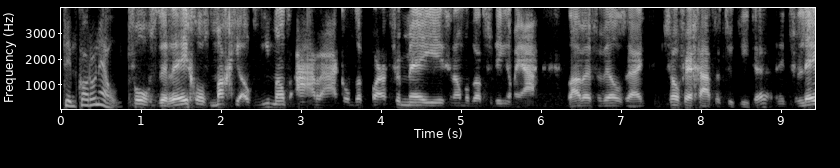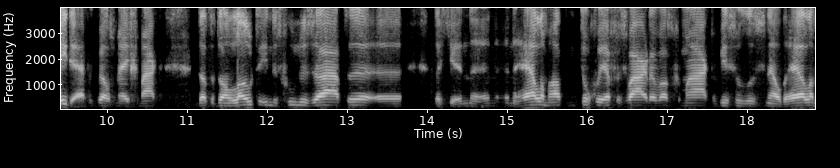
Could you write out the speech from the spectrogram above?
Tim Coronel. volgens de regels mag je ook niemand aanraken omdat parfum mee is en allemaal dat soort dingen. Maar ja, laten we even wel zijn. Zover gaat het natuurlijk niet. Hè? In het verleden heb ik wel eens meegemaakt dat er dan loten in de schoenen zaten. eh, dat je een, een, een helm had die toch weer even zwaarder was gemaakt. Wisselden ze snel de helm.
